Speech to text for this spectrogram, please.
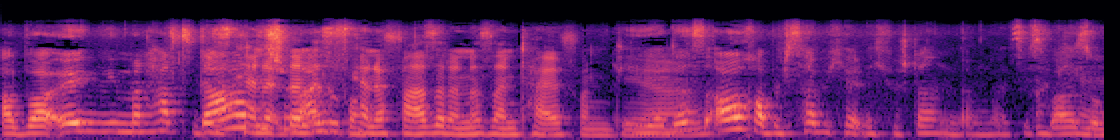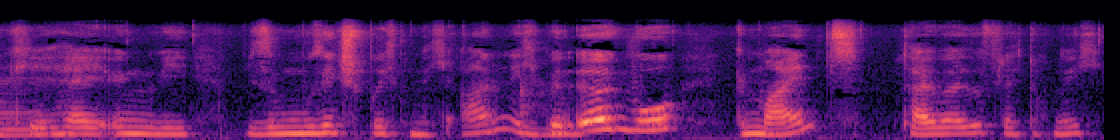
Aber irgendwie, man hat da. Ist keine, dann ist es keine Phase, dann ist es ein Teil von dir. Ja, das auch, aber das habe ich halt nicht verstanden damals. Es okay. war so, okay, hey, irgendwie, diese Musik spricht mich an. Ich Aha. bin irgendwo gemeint, teilweise, vielleicht auch nicht.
